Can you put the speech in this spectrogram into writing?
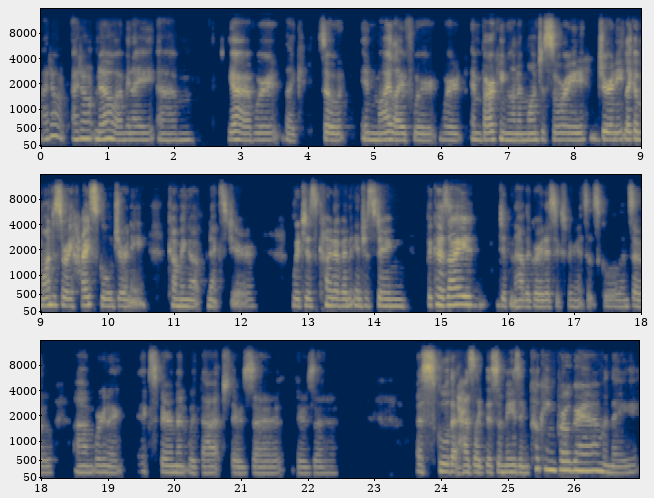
I don't I don't know. I mean I um yeah, we're like so in my life we're we're embarking on a Montessori journey, like a Montessori high school journey coming up next year, which is kind of an interesting because I didn't have the greatest experience at school, and so um, we're going to experiment with that. There's a there's a a school that has like this amazing cooking program, and they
